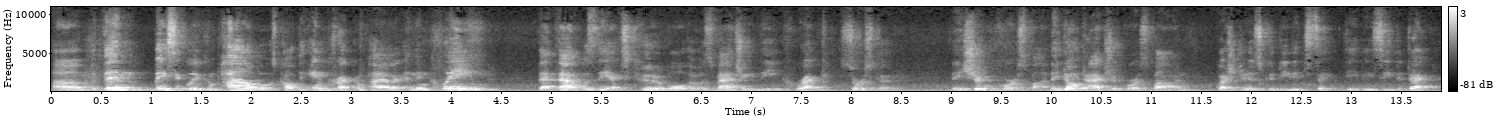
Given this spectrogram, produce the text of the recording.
Um, but then basically compiled what was called the incorrect compiler and then claimed that that was the executable that was matching the correct source code. They shouldn't correspond. They don't actually correspond. Question is, could DDC, DDC detect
